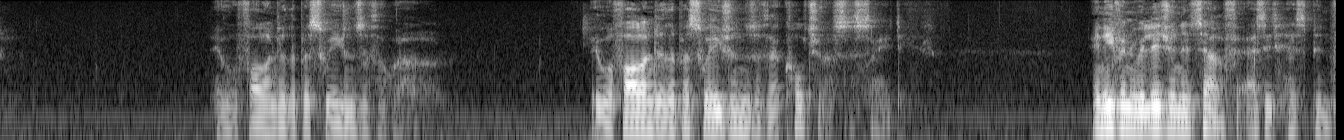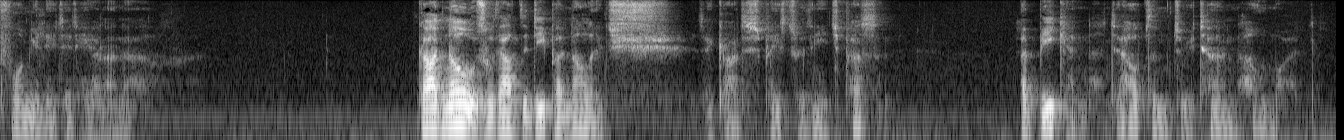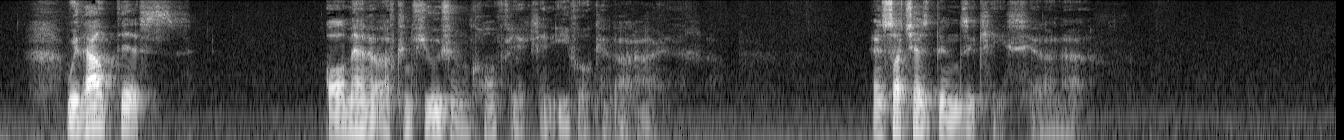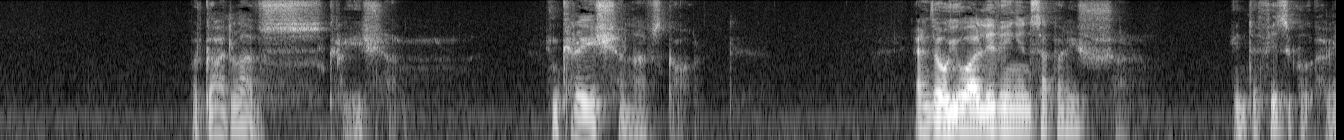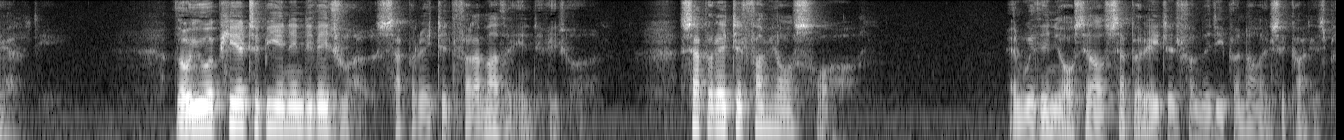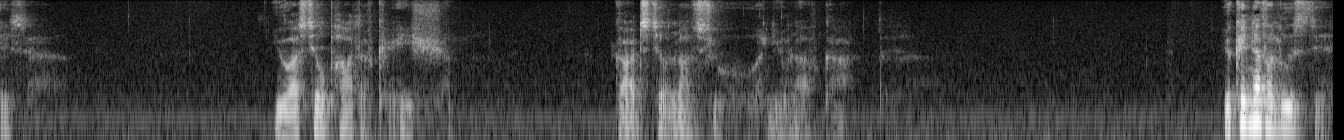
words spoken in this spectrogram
They will fall under the persuasions of the world. They will fall under the persuasions of their culture, societies, and even religion itself as it has been formulated here on earth. God knows without the deeper knowledge that God has placed within each person a beacon to help them to return homeward. Without this, all manner of confusion, conflict, and evil can arise. And such has been the case here on earth. But God loves creation, and creation loves God. And though you are living in separation in the physical reality, though you appear to be an individual separated from other individuals, separated from your soul, and within yourself separated from the deeper knowledge that God has placed there, you are still part of creation. God still loves you and you love God. You can never lose this.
